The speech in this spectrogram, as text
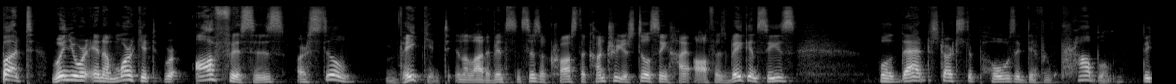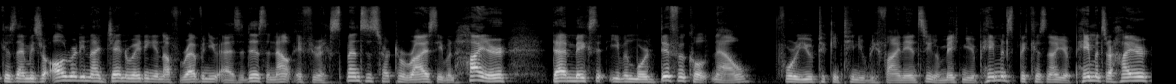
But when you are in a market where offices are still vacant in a lot of instances across the country, you're still seeing high office vacancies, well, that starts to pose a different problem because that means you're already not generating enough revenue as it is. And now, if your expenses start to rise even higher, that makes it even more difficult now for you to continue refinancing or making your payments because now your payments are higher,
